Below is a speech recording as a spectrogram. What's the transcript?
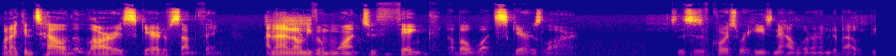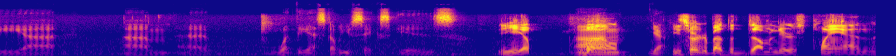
when I can tell that Lar is scared of something, and I don't even want to think about what scares Lar. So this is, of course, where he's now learned about the uh, um, uh, what the SW6 is. Yep. Well, Um, yeah. he's heard about the Dominators' plan,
